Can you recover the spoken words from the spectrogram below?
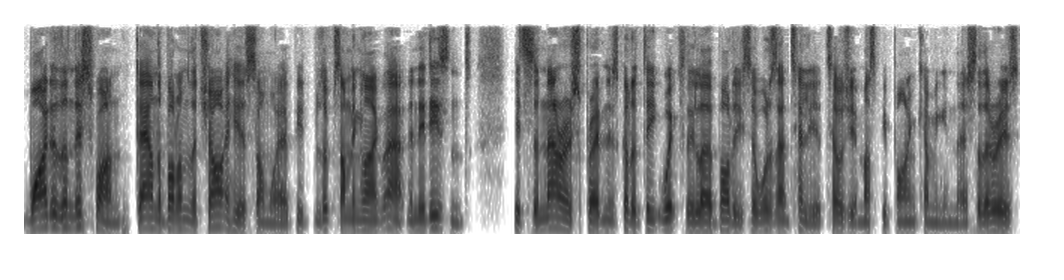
wider than this one down the bottom of the chart here somewhere. It looks something like that, and it isn't. It's a narrow spread and it's got a deep wick to the lower body. So what does that tell you? It tells you it must be buying coming in there. So there is.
